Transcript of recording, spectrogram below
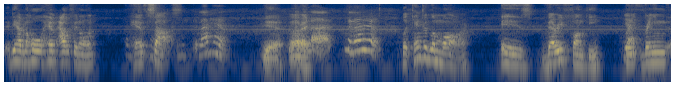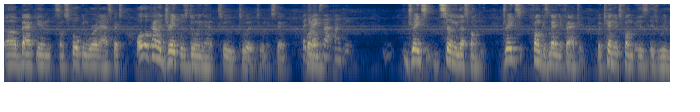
They be having a whole hemp outfit on, hemp socks. They're not him. Yeah, all They're not. They're not him. But Kendrick Lamar is very funky. bring- Yes. bringing uh, back in some spoken word aspects. Although kind of Drake was doing that too, to a, to an extent. But um, Drake's not funky. Drake's certainly less funky. Drake's funk is manufactured, but Kendrick's funk is is really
